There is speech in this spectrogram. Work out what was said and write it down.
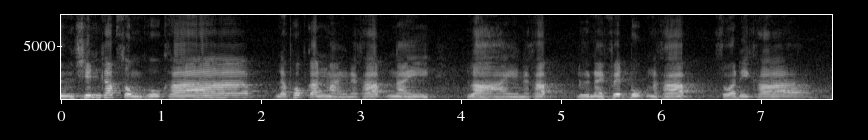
1 ชิ้นครับ ส่งครูครับ แล้วพบกันใหม่นะครับใน Line นะครับ หรือใน Facebook นะครับ สวัสดีครับ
